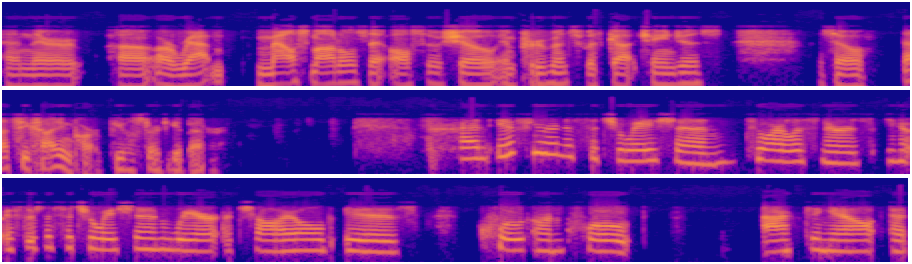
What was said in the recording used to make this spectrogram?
and there uh, are rat mouse models that also show improvements with gut changes. So that's the exciting part. People start to get better. And if you're in a situation, to our listeners, you know, if there's a situation where a child is quote unquote acting out at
